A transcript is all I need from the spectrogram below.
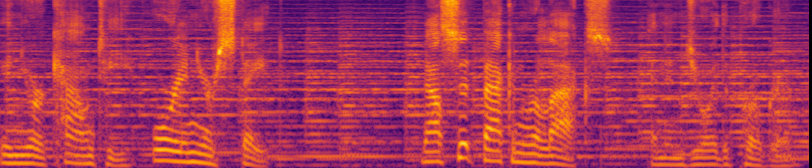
in your county, or in your state. Now sit back and relax and enjoy the program.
